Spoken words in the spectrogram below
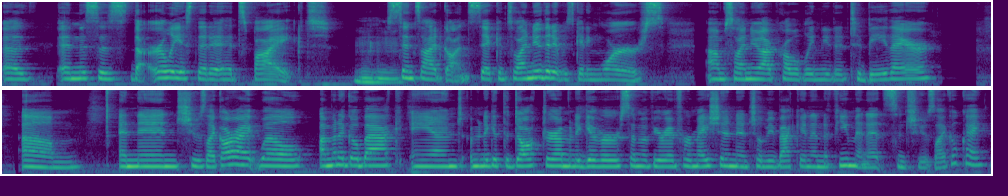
Uh, and this is the earliest that it had spiked Mm-hmm. since I had gotten sick. And so I knew that it was getting worse. Um, so I knew I probably needed to be there. Um, and then she was like, All right, well, I'm going to go back and I'm going to get the doctor. I'm going to give her some of your information and she'll be back in in a few minutes. And she was like, Okay.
